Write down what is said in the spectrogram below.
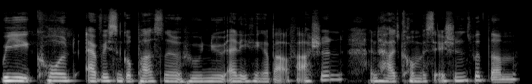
we called every single person who knew anything about fashion and had conversations with them,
